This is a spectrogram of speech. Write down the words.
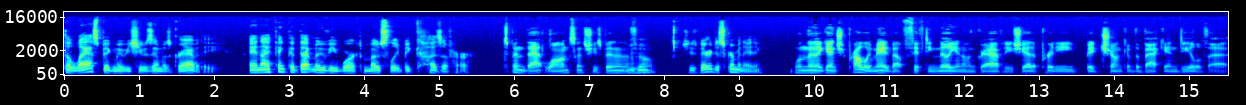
The last big movie she was in was Gravity, and I think that that movie worked mostly because of her. It's been that long since she's been in a Mhm. film. She's very discriminating. Well, and then again, she probably made about fifty million on Gravity. She had a pretty big chunk of the back end deal of that.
